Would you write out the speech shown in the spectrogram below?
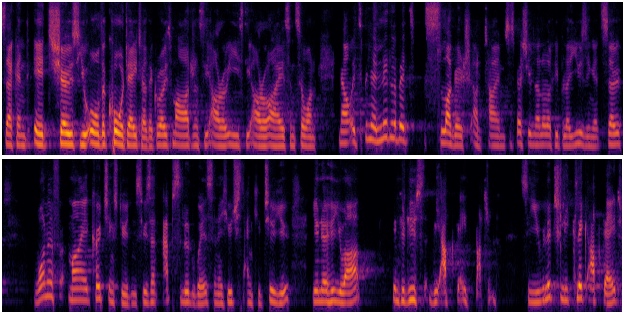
Second, it shows you all the core data, the gross margins, the ROEs, the ROIs, and so on. Now, it's been a little bit sluggish at times, especially when a lot of people are using it. So one of my coaching students, who's an absolute whiz, and a huge thank you to you, you know who you are, introduced the update button. So you literally click update,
